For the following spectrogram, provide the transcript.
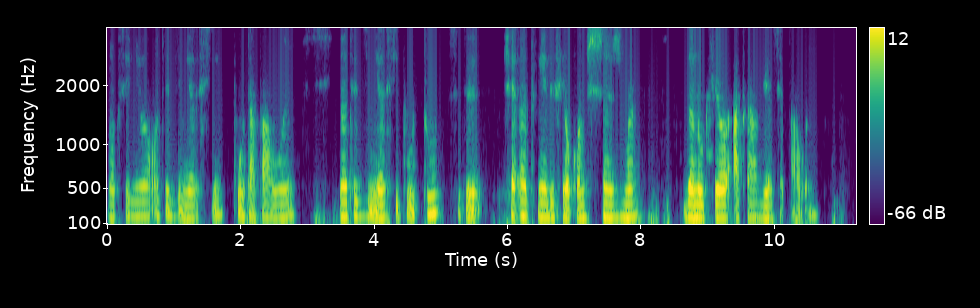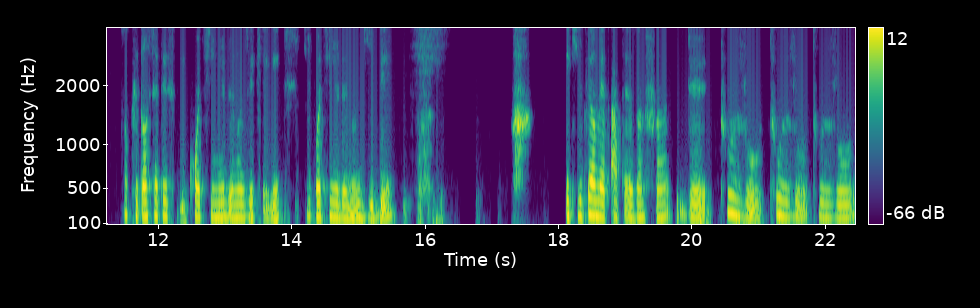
Donc, Seigneur, on te dit merci pour ta parole. Et on te dit merci pour tout ce que tu es en train de faire comme changement dans nos cœurs à travers ces paroles. Que ton Saint-Esprit continue de nous éclairer, qu'il continue de nous guider et qu'il permette à tes enfants de toujours, toujours, toujours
